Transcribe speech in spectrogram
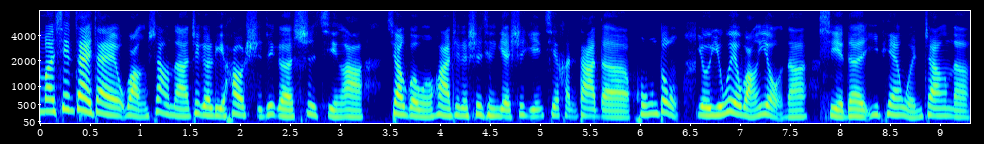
么现在在网上呢，这个李浩石这个事情啊，效果文化这个事情也是引起很大的轰动。有一位网友呢写的一篇文章呢，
